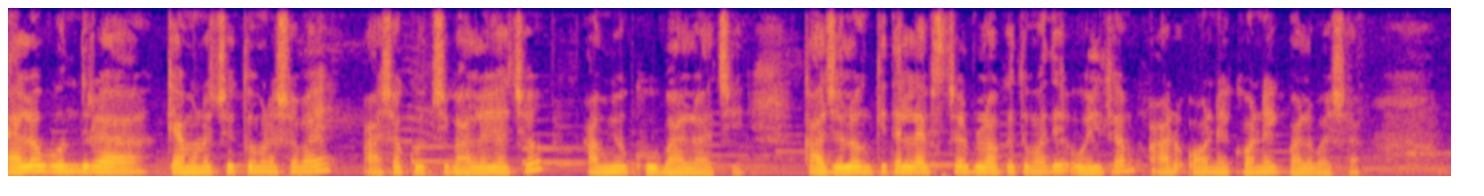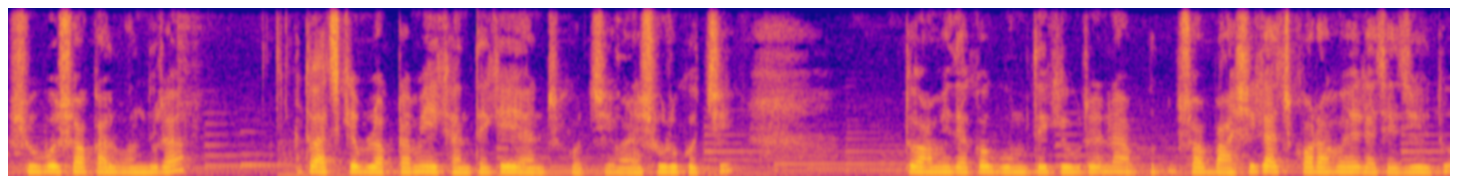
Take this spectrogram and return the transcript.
হ্যালো বন্ধুরা, কেমন আছো তোমরা সবাই? আশা করছি ভালোই আছো, আমিও খুব ভালো আছি। কাজল অঙ্কিতার লাইফস্টাইল ব্লগে তোমাদের ওয়েলকাম আর অনেক অনেক ভালোবাসা। শুভ সকাল বন্ধুরা। তো আজকের ব্লগটা আমি এখান থেকেই এন্ড করছি মানে শুরু করছি। তো আমি দেখো ঘুম থেকে উঠে না, সব বাসি কাজ করা হয়ে গেছে যেহেতু,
